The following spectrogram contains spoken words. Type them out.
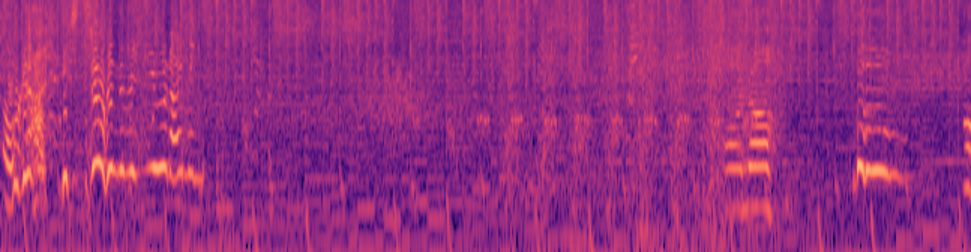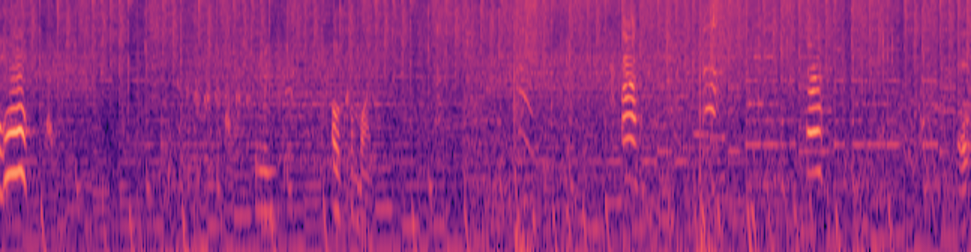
Oh god, he's throwing them at you and I'm in. Oh no. Oh! I mean, oh, come on. Ah! Ah! oh.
